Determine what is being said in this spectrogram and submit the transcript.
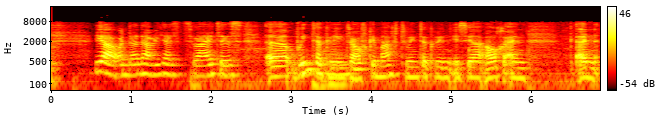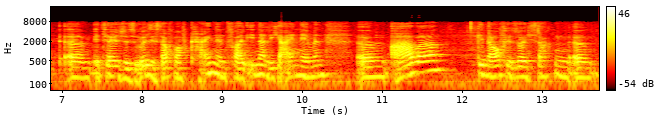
Ja, und dann habe ich als zweites äh, Wintergreen drauf gemacht. Wintergreen ist ja auch ein, ein ähm, ätherisches Öl, das darf man auf keinen Fall innerlich einnehmen. Ähm, aber genau für solche Sachen, ähm,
